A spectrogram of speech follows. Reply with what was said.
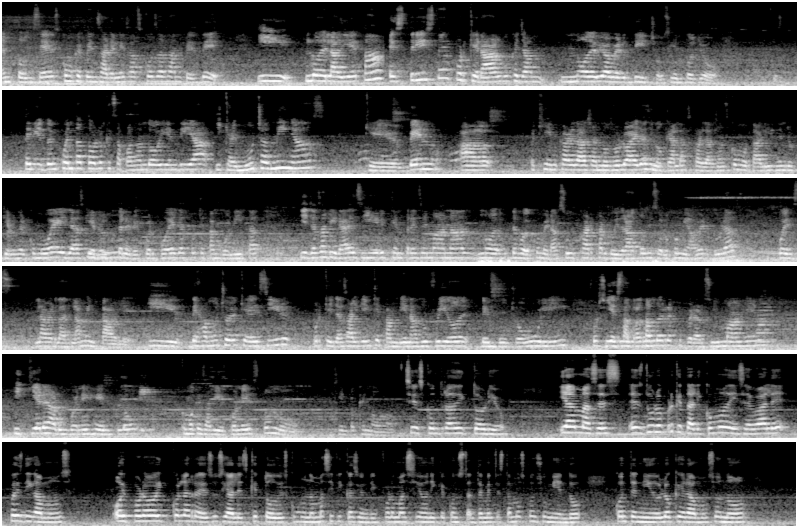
Entonces, como que pensar en esas cosas antes de. Y lo de la dieta es triste porque era algo que ella no debió haber dicho, siento yo. Teniendo en cuenta todo lo que está pasando hoy en día y que hay muchas niñas que ven a Kim Kardashian, no solo a ella, sino que a las Kardashians como tal, y dicen yo quiero ser como ellas, quiero tener el cuerpo de ellas porque tan bonitas. Y ella salir a decir que en tres semanas no dejó de comer azúcar, carbohidratos y solo comía verduras, pues la verdad es lamentable. Y deja mucho de qué decir porque ella es alguien que también ha sufrido de, de mucho bullying Por y está tratando de recuperar su imagen y quiere dar un buen ejemplo. Como que salir con esto, no, siento que no. Sí, es contradictorio. Y además es, es duro porque tal y como dice Vale, pues digamos, hoy por hoy con las redes sociales que todo es como una masificación de información y que constantemente estamos consumiendo contenido, lo queramos o no,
